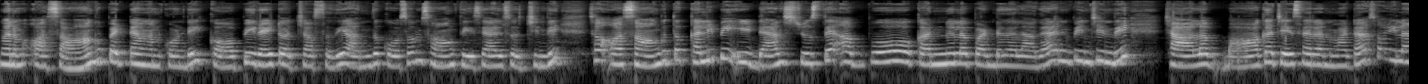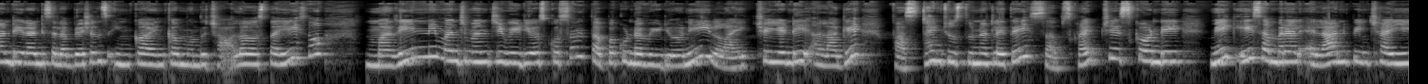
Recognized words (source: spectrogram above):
మనం ఆ సాంగ్ పెట్టామనుకోండి కాపీ రైట్ వచ్చేస్తుంది. అందుకోసం సాంగ్ తీసేయాల్సి వచ్చింది. సో ఆ సాంగ్తో కలిపి ఈ డ్యాన్స్ చూస్తే అబ్బో కన్నుల పండుగలాగా అనిపించింది. చాలా బాగా చేశారనమాట సో ఇలాంటి ఇలాంటి సెలబ్రేషన్స్ ఇంకా ఇంకా ముందు చాలా వస్తాయి. సో మరిన్ని మంచి మంచి వీడియోస్ కోసం తప్పకుండా వీడియోని లైక్ చేయండి. అలాగే ఫస్ట్ టైం చూస్తున్నట్లయితే సబ్స్క్రైబ్ చేసుకోండి. మీకు ఈ సంబరాలు ఎలా అనిపించాయి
